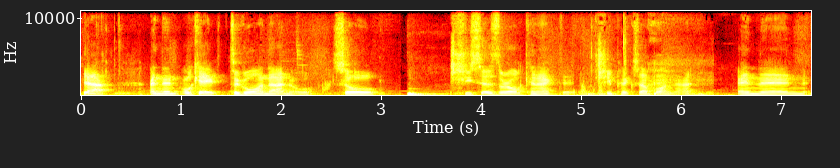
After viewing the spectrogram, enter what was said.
Yeah, and then okay, to go on that note, so she says they're all connected. She picks up on that, and then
